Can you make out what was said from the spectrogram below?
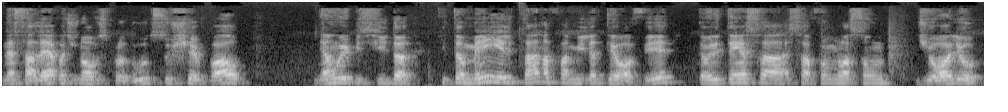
nessa leva de novos produtos. O Cheval é um herbicida que também ele está na família TOV, então ele tem essa, essa formulação de óleo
